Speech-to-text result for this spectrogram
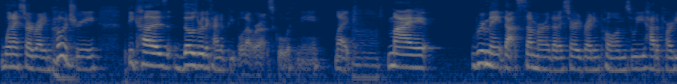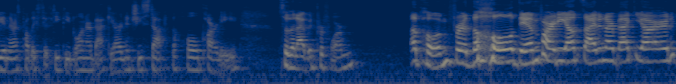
when I started writing mm-hmm. poetry because those were the kind of people that were at school with me. Like mm-hmm. my roommate that summer that I started writing poems, we had a party and there was probably 50 people in our backyard and she stopped the whole party so that I would perform a poem for the whole damn party outside in our backyard.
